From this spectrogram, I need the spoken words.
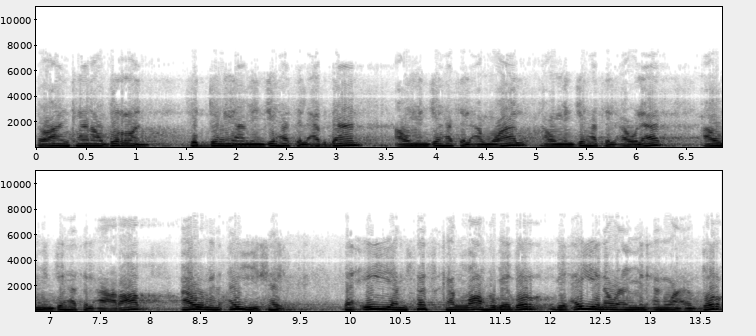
سواء كان ضرا في الدنيا من جهة الأبدان أو من جهة الأموال أو من جهة الأولاد أو من جهة الأعراض أو من أي شيء. فإن يمسسك الله بضر بأي نوع من أنواع الضر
